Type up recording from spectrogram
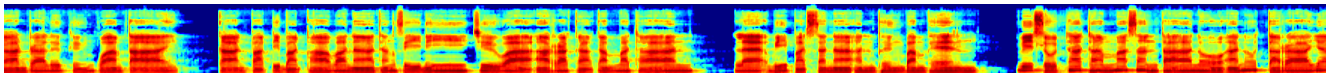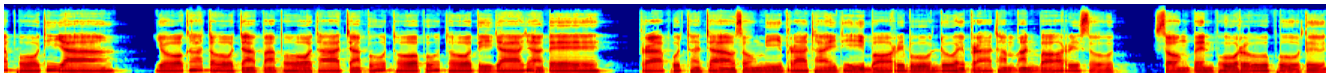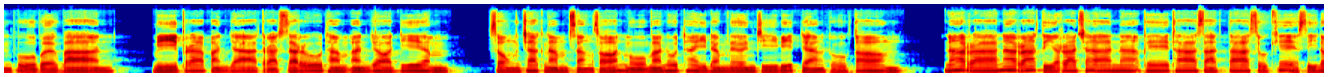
การระลึกถึงความตาย การปฏิบัติภาวนาทั้งสี่นี้ ชื่อว่าอารักขกรรมฐาน และวิปัสสนาอันพึงบำเพ็ญ วิสุทธธรรมสันตาโนอนุตตรายโพธิยา โยคะโตจะปะโพธาจะพุทโธพุทโธติยายาเต พระพุทธเจ้าทรงมีพระทัยที่บริบูรณ์ด้วยพระธรรมอันบริสุทธิ์ ทรงเป็นผู้รู้ผู้ตื่นผู้เบิกบาน มีพระปัญญาตรัสรู้ธรรมอันยอดเยี่ยม ทรงชักนำสั่งสอนหมู่มนุษย์ให้ดำเนินชีวิตอย่างถูกต้อง นารานาราติราชานาเพทาสัตตาสุเคสิโน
